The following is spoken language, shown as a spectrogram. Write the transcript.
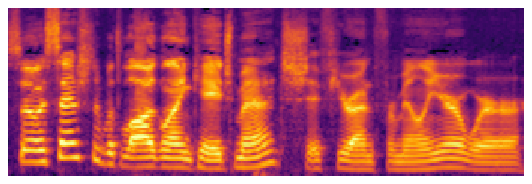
So essentially, with logline cage match, if you're unfamiliar, we're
